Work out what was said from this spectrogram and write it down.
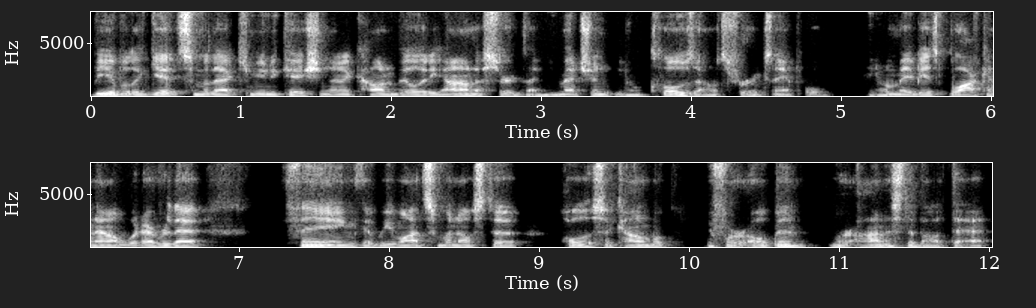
be able to get some of that communication and accountability on a certain thing. You mentioned, you know, closeouts, for example. You know, maybe it's blocking out, whatever that thing that we want someone else to hold us accountable. If we're open, we're honest about that.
